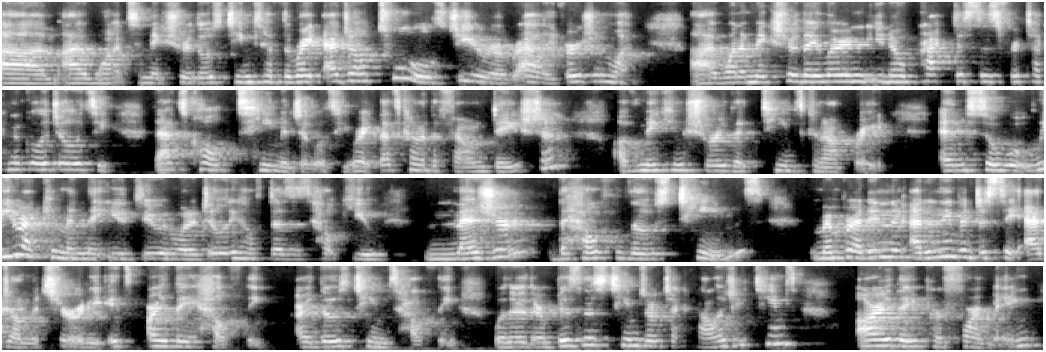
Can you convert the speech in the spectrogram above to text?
um, I want to make sure those teams have the right agile tools, Jira, Rally, version one. I want to make sure they learn you know, practices for technical agility. That's called team agility, right? That's kind of the foundation of making sure that teams can operate. And so what we recommend that you do and what Agility Health does is help you measure the health of those teams. Remember, I didn't, I didn't even just say agile maturity. It's are they healthy? Are those teams healthy? Whether they're business teams or technology teams, are they performing?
